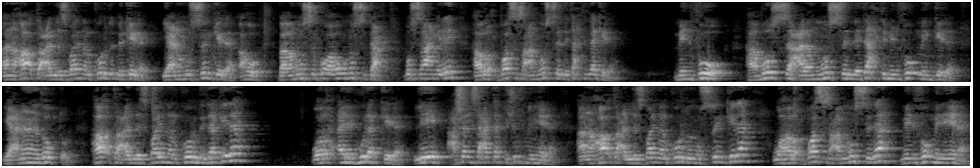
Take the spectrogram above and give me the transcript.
أنا هقطع ال spinal cord بكده يعني نصين كده أهو بقى نص فوق أهو ونص تحت. بص هعمل إيه؟ هروح باصص على النص اللي تحت ده كده. من فوق هبص على النص اللي تحت من فوق من كده. يعني أنا يا دكتور هقطع ال spinal cord ده كده وأروح قلبه لك كده. ليه؟ عشان سعادتك تشوف من هنا. أنا هقطع ال spinal cord نصين كده وهروح باصص على النص ده من فوق من هنا.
